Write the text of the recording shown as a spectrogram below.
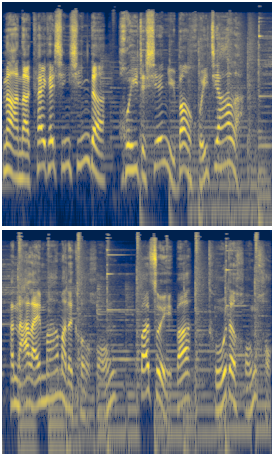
娜娜开开心心的挥着仙女棒回家了。她拿来妈妈的口红，把嘴巴涂得红红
